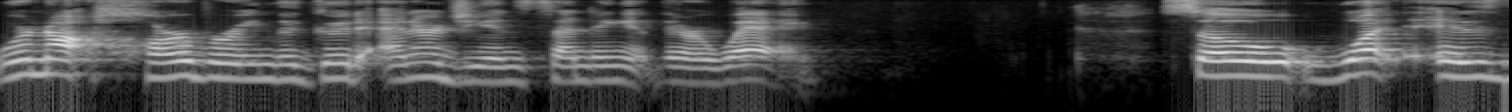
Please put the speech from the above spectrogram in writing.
we're not harboring the good energy and sending it their way. So, what is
